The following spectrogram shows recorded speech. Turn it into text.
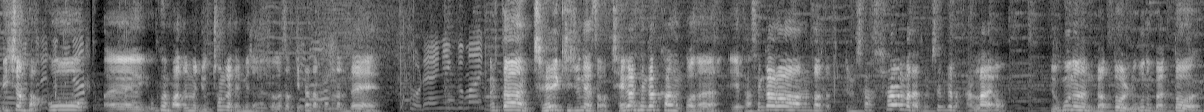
미션 받고 에, 용품 받으면 6,000개 됩니다. 여기서 기타 다 뽑는데 일단 제 기준에서 제가 생각하는 거는 이게 다 생각하는 거좀 사람마다 좀 생각이 다 달라요. 누구는 몇 돌, 누구는 몇 돌,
